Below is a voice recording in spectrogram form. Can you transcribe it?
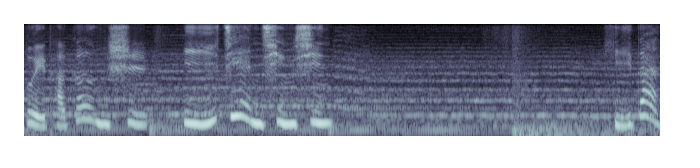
对他更是一见倾心。皮蛋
